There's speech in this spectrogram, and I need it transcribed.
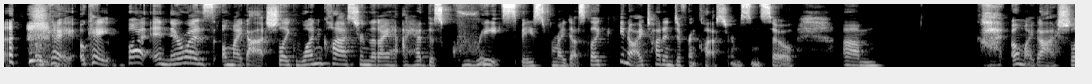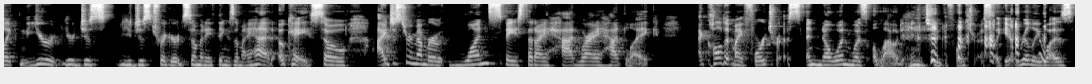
okay. Okay. But, and there was, oh my gosh, like one classroom that I, I had this great space for my desk. Like, you know, I taught in different classrooms. And so, um, God, oh my gosh, like you're you're just you just triggered so many things in my head. Okay, so I just remember one space that I had where I had like I called it my fortress and no one was allowed into the fortress. Like it really was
